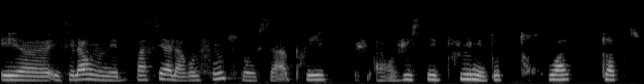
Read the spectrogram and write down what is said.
et, euh, et c'est là où on est passé à la refonte. Donc, ça a pris, alors je sais plus, mais peut-être 3 quatre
